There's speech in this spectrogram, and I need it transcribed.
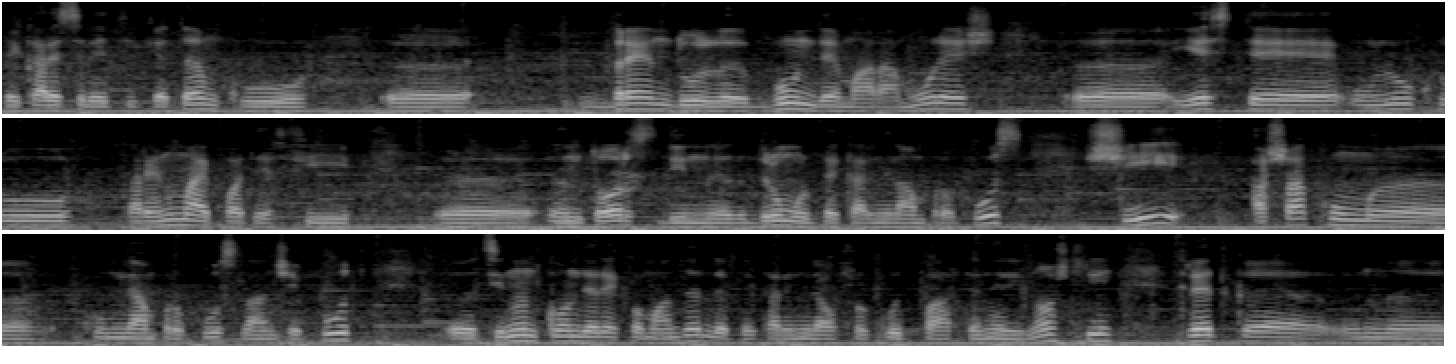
pe care să le etichetăm cu uh, brandul bun de Maramureș, uh, este un lucru care nu mai poate fi uh, întors din drumul pe care ne l-am propus și așa cum, uh, cum ne-am propus la început, uh, ținând cont de recomandările pe care ni le-au făcut partenerii noștri, cred că în uh,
